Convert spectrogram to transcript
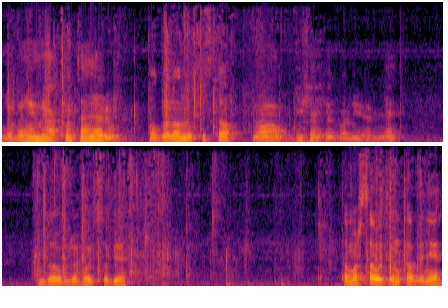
No bo nie ma kontenerów. Ogolony, wszystko. No, dzisiaj się goliłem, nie? Dobrze, chodź sobie. Tam masz cały ten kawy, nie?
